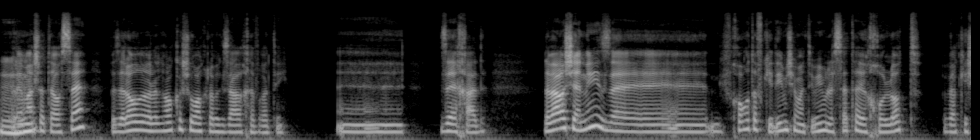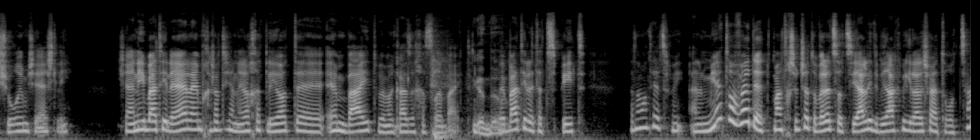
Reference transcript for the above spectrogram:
למה שאתה עושה, וזה לא, לא קשור רק למגזר החברתי. אה, זה אחד. הדבר השני זה לבחור תפקידים שמתאימים לסט היכולות והכישורים שיש לי. כשאני באתי לעלם, חשבתי שאני הולכת להיות אה, אם בית במרכז לחסרי בית. גדול. ובאתי לתצפית, אז אמרתי לעצמי, על מי את עובדת? מה, את חושבת שאת עובדת סוציאלית רק בגלל שאת רוצה?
